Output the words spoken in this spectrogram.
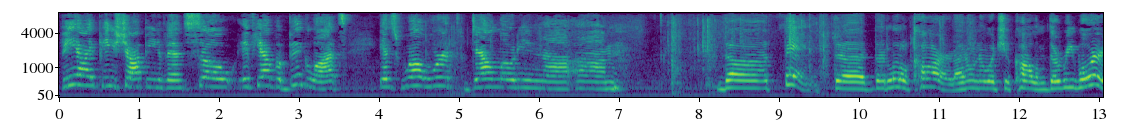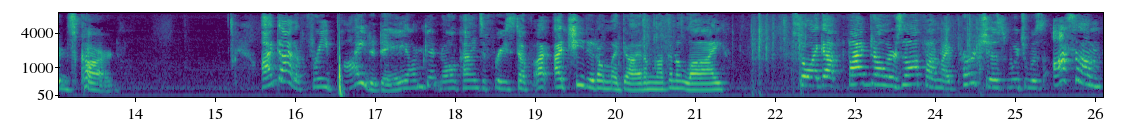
VIP shopping events. So if you have a big lots, it's well worth downloading uh, um, the thing, the, the little card. I don't know what you call them. The rewards card. I got a free pie today. I'm getting all kinds of free stuff. I, I cheated on my diet. I'm not going to lie. So I got $5 off on my purchase, which was awesome.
